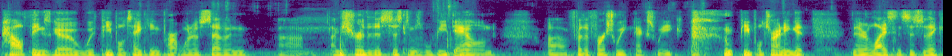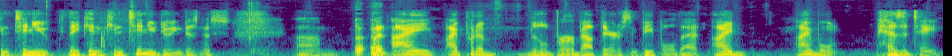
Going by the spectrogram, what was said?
how things go with people taking Part 107. Um, I'm sure that the systems will be down uh, for the first week next week. people trying to get their licenses so they continue they can continue doing business. Um, Uh, uh, but I I put a little burb out there to some people that I I won't hesitate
